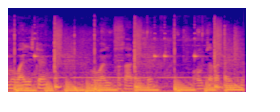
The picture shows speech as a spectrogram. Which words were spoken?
मोबाइल स्टैंड मोबाइल फंसाने से बहुत ज़्यादा टाइट है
